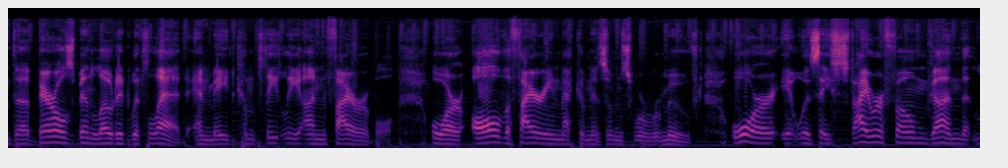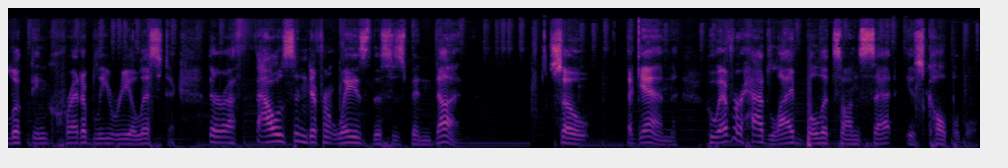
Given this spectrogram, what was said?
the barrel's been loaded with lead and made completely unfireable, or all the firing mechanisms were removed, or it was a styrofoam gun that looked incredibly realistic. There are a thousand different ways this has been done. So, again, whoever had live bullets on set is culpable.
